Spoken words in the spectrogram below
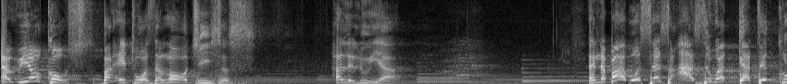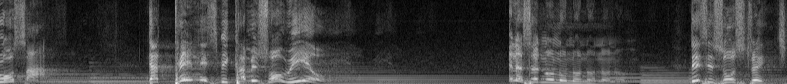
a real ghost, but it was the Lord Jesus. Hallelujah. And the Bible says, as they were getting closer, that thing is becoming so real. And I said, No, no, no, no, no, no. This is so strange.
